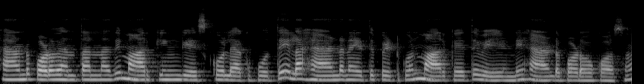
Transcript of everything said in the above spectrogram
హ్యాండ్ పొడవు ఎంత అన్నది మార్కింగ్ వేసుకోలేకపోతే ఇలా హ్యాండ్ని అయితే పెట్టుకొని మార్క్ అయితే వేయండి హ్యాండ్ పొడవు కోసం.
